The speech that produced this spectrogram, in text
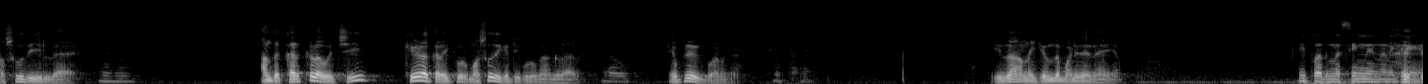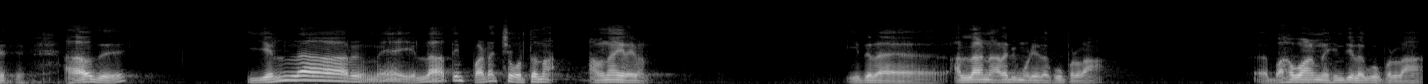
மசூதி இல்ல. அந்த கற்களை வச்சு கீழக்கரைக்கு ஒரு மசூதி கட்டி கொடுங்கங்கிறாரு. எப்படி இருக்கு பாருங்க. இதுதான் அன்னைக்கு இருந்த மனித நேயம். இப்போ அது மிஸ்ஸிங்னு நினைக்கிறீங்க அதாவது எல்லாருமே எல்லாத்தையும் படைச்ச ஒருத்தன் தான் அவன் தான் இறைவன். இதுல அல்லான்னு அரபி மொழியில கூப்பிடலாம். பகவான்னு ஹிந்தியில கூப்பிடலாம்.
